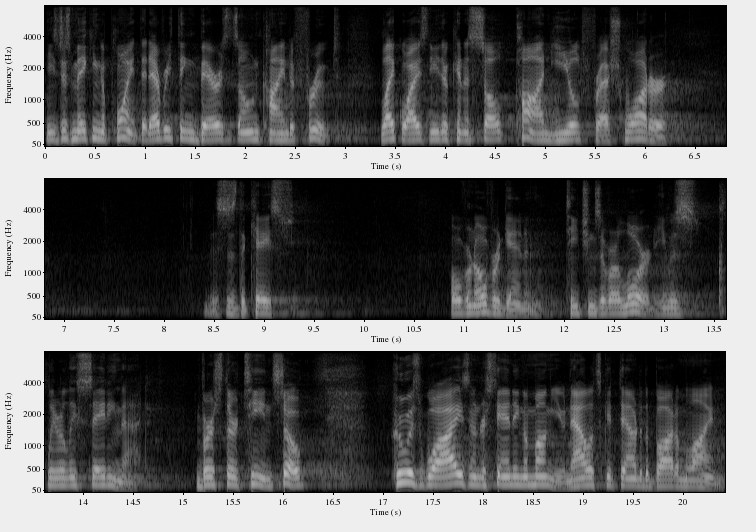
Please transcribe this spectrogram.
He's just making a point that everything bears its own kind of fruit. Likewise, neither can a salt pond yield fresh water. This is the case over and over again in the teachings of our Lord. He was clearly stating that. Verse 13 So, who is wise and understanding among you? Now let's get down to the bottom line.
